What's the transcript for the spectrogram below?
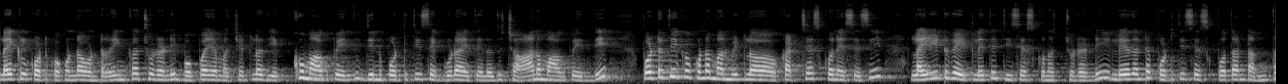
లైకులు కొట్టుకోకుండా ఉంటారు. ఇంకా చూడండి బొప్పాయమ్మ చెట్లు అది ఎక్కువ మాగిపోయింది. దీన్ని పొట్టు తీసే కూడా అయితే లేదు చాలా మాగిపోయింది. పొట్టు తీయకుండా మనం ఇట్లా కట్ చేసుకొనేసేసి లైట్గా ఇట్లయితే తీసేసుకొనొచ్చు చూడండి. లేదంటే పొట్టు తీసేసుకుపోతా అంటే అంత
